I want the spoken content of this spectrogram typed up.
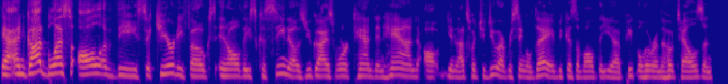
Yeah, and God bless all of the security folks in all these casinos. You guys worked hand in hand. All, you know, that's what you do every single day because of all the uh, people who are in the hotels, and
